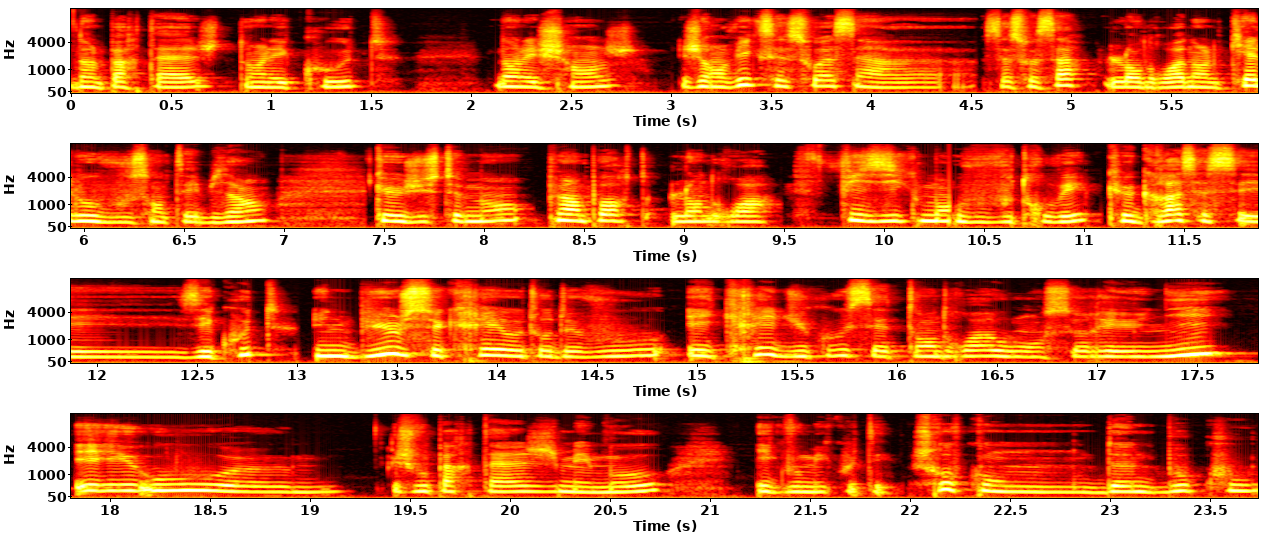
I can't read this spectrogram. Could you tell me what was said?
dans le partage, dans l'écoute, dans l'échange. J'ai envie que ce soit ça, soit ça, l'endroit dans lequel vous vous sentez bien, que justement, peu importe l'endroit physiquement où vous vous trouvez, que grâce à ces écoutes, une bulle se crée autour de vous et crée du coup cet endroit où on se réunit et où euh, je vous partage mes mots et que vous m'écoutez. Je trouve qu'on donne beaucoup,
